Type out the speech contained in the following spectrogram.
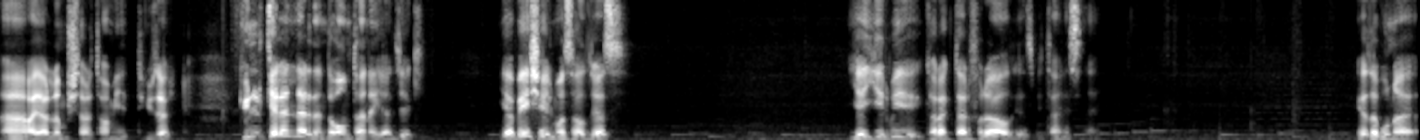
Ha ayarlamışlar tam yetti. Güzel. Günlük gelenlerden de 10 tane gelecek. Ya 5 elmas alacağız. Ya 20 karakter fıra alacağız bir tanesine. Ya da buna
